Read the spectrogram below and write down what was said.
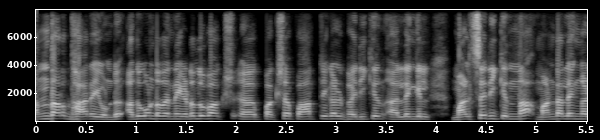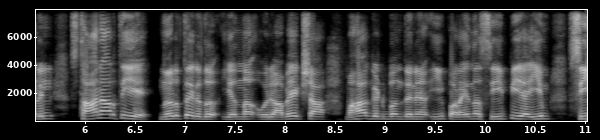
അന്തർധാരയുണ്ട്. അതുകൊണ്ട് തന്നെ ഇടതുപക്ഷ പക്ഷ പാർട്ടികൾ ഭരിക്കുന്ന അല്ലെങ്കിൽ മത്സരിക്കുന്ന മണ്ഡലങ്ങളിൽ സ്ഥാനാർത്ഥിയെ നിർത്തരുത് എന്ന ഒരു അപേക്ഷ മഹാഗഠബന്ധന് ഈ പറയുന്ന സി പി ഐയും സി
